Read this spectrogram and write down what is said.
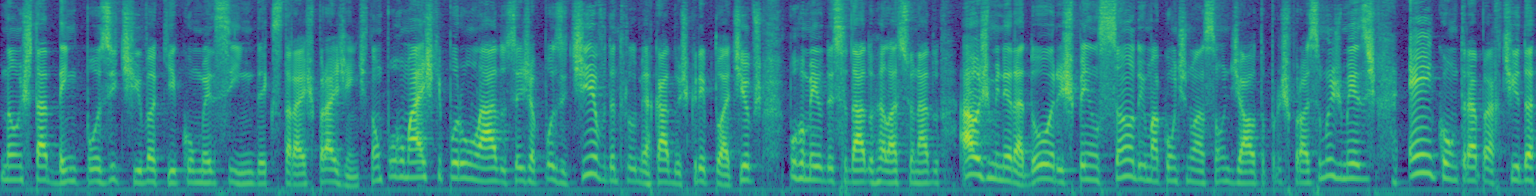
não está bem positiva aqui como esse índice traz para a gente. Então, por mais que por um lado seja positivo dentro do mercado dos criptoativos, por meio desse dado relacionado aos mineradores, pensando em uma continuação de alta para os próximos meses, em contrapartida,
